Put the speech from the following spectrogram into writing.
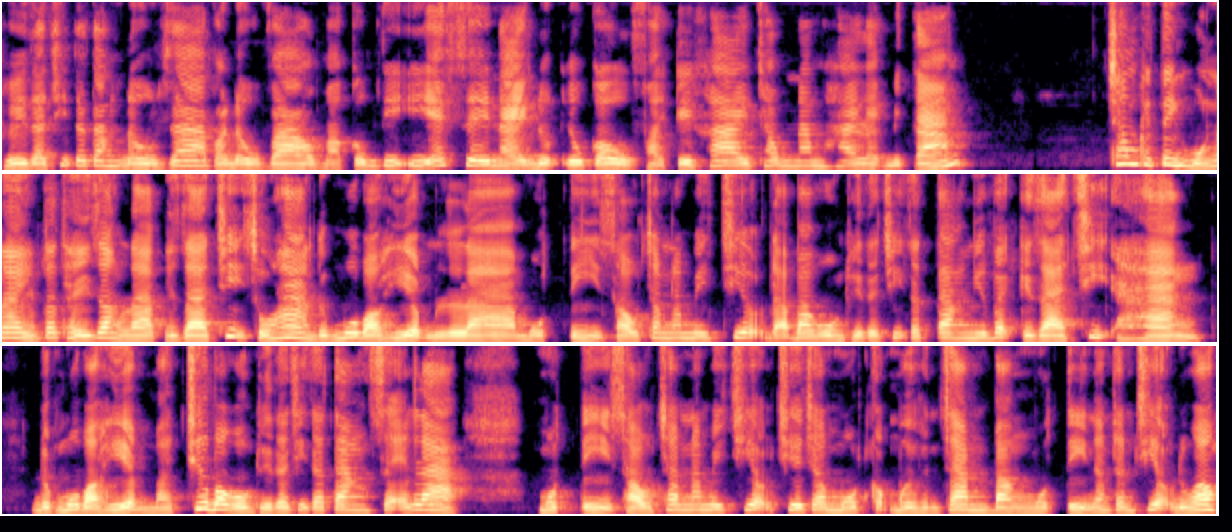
thuế giá trị gia tăng đầu ra và đầu vào mà công ty ISC này được yêu cầu phải kê khai trong năm 2018. Trong cái tình huống này, chúng ta thấy rằng là cái giá trị số hàng được mua bảo hiểm là 1 tỷ 650 triệu đã bao gồm thuế giá trị gia tăng. Như vậy, cái giá trị hàng được mua bảo hiểm mà chưa bao gồm thuế giá trị gia tăng sẽ là 1 tỷ 650 triệu chia cho 1 cộng 10% bằng 1 tỷ 500 triệu, đúng không?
